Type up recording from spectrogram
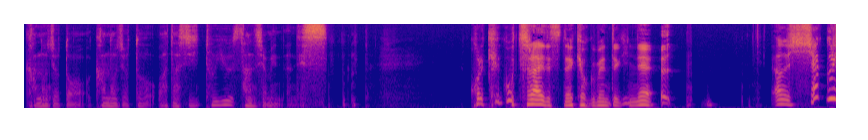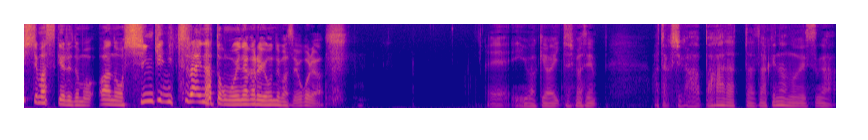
彼女と彼女と私という三者面談です。これ結構辛いですね、局面的にね。あの、しゃっくりしてますけれども、あの、真剣に辛いなと思いながら読んでますよ、これは。えー言い訳はいたしません。私がバカだっただけなのですが、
